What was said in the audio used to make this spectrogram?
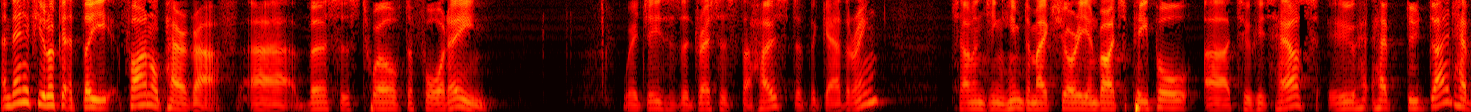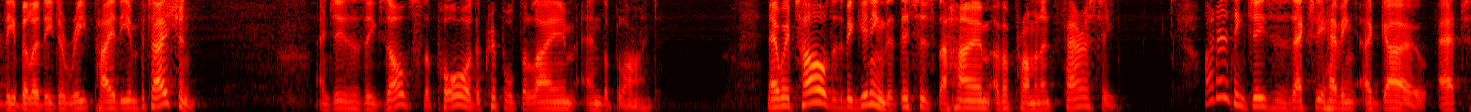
And then if you look at the final paragraph, uh, verses 12 to 14, where Jesus addresses the host of the gathering, challenging him to make sure he invites people uh, to his house who, have, who don't have the ability to repay the invitation. And Jesus exalts the poor, the crippled, the lame, and the blind. Now, we're told at the beginning that this is the home of a prominent Pharisee. I don't think Jesus is actually having a go at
